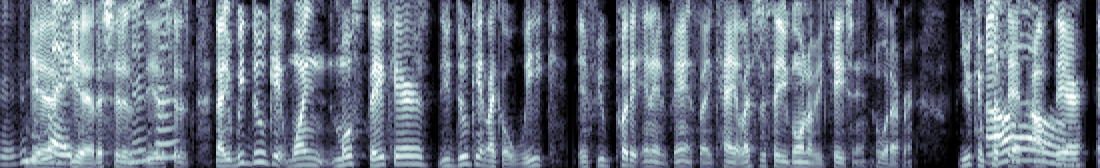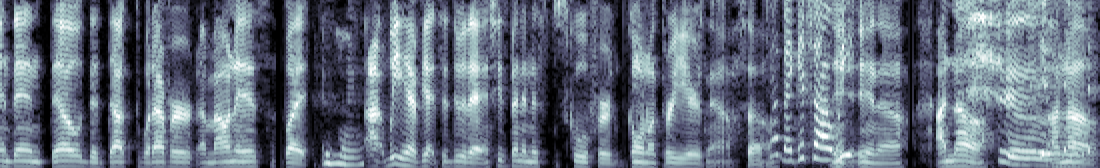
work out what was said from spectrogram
Mhm. yeah, Like- yeah, this shit is yeah, this Mhm. shit is. Now we do get one. Most daycares you do get like a week if you put it in advance. Like, hey, let's just say you're going on vacation or whatever. You can put that out Oh. there, and then they'll deduct whatever amount is. But mm-hmm. I, we have yet to do that, and she's been in this school for going on three years now. So I better get y'all a y- week. you know, I know, Shoot. I know.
